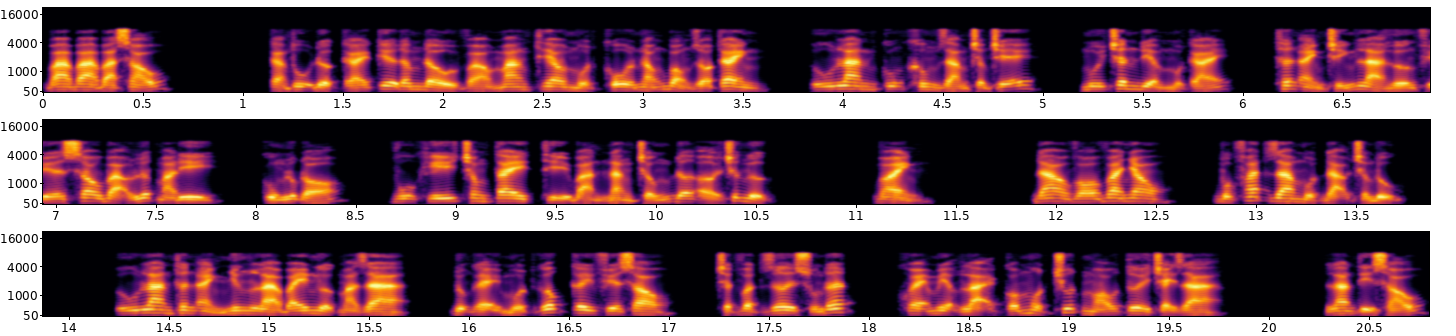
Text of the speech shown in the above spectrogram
Ba ba ba sáu. Cảm thụ được cái kia đâm đầu vào mang theo một cô nóng bỏng gió canh u lan cũng không dám chậm trễ, mũi chân điểm một cái thân ảnh chính là hướng phía sau bạo lướt mà đi, cùng lúc đó, vũ khí trong tay thì bản năng chống đỡ ở trước ngực. Và ảnh đao vó va nhau b ộ c phát ra một đạo trầm đục. U lan thân ảnh nhưng là bay ngược mà ra, đục gậy một gốc cây phía sau, chật vật rơi xuống đất khoe miệng lại có một chút máu tươi chảy ra. Lan tỷ sáu.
